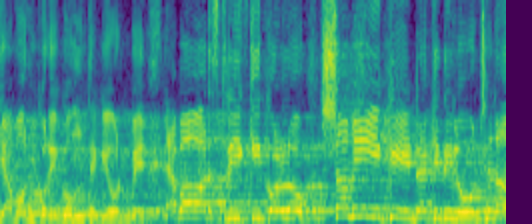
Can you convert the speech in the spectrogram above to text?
কেমন করে ঘুম থেকে উঠবে? এবার স্ত্রী কি করল? স্বামীকে ডাকি দিল ওঠে না।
